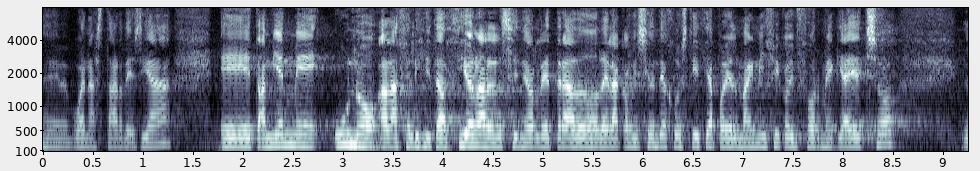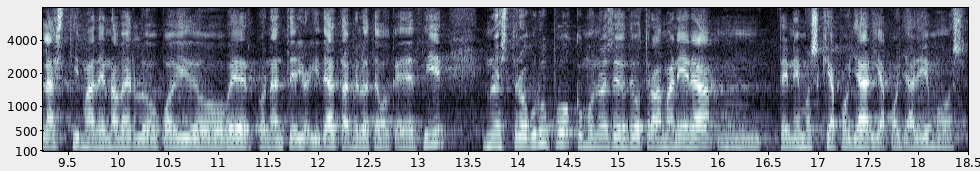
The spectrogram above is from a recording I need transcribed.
Eh, buenas tardes ya. Eh, también me uno a la felicitación al señor letrado de la Comisión de Justicia por el magnífico informe que ha hecho. Lástima de no haberlo podido ver con anterioridad, también lo tengo que decir. Nuestro grupo, como no es de otra manera, mmm, tenemos que apoyar y apoyaremos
